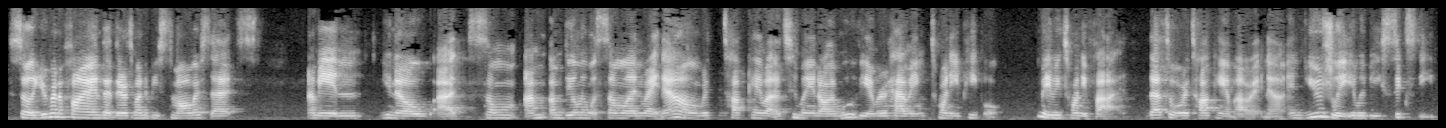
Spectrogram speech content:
So you're going to find that there's going to be smaller sets. I mean, you know, I, some I'm I'm dealing with someone right now, and we're talking about a two million dollar movie, and we're having 20 people, maybe 25. That's what we're talking about right now. And usually it would be 60,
